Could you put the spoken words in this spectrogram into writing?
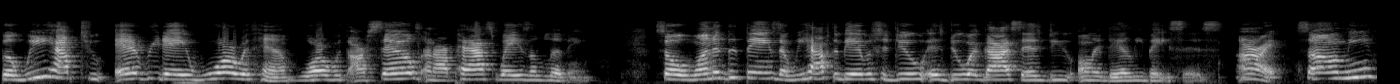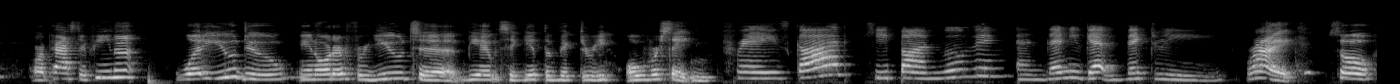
But we have to every day war with him, war with ourselves and our past ways of living. So, one of the things that we have to be able to do is do what God says do on a daily basis. All right, Salmi or Pastor Peanut, what do you do in order for you to be able to get the victory over Satan? Praise God, keep on moving, and then you get victory. Right. So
